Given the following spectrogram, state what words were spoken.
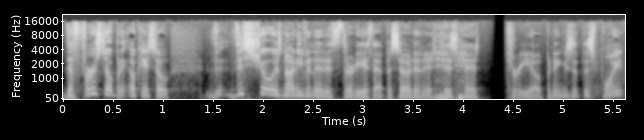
the first opening okay so th- this show is not even in its 30th episode and it has had three openings at this point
